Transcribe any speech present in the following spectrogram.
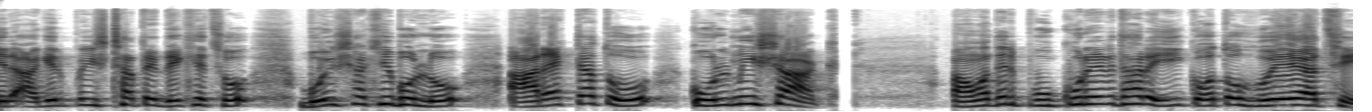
এর আগের পৃষ্ঠাতে দেখেছ। বৈশাখী বলল, আর একটা তো কলমি শাক। আমাদের পুকুরের ধারেই কত হয়ে আছে।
